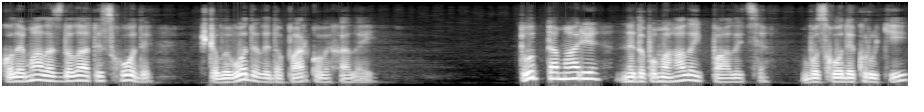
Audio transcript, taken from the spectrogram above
коли мала здолати сходи, що виводили до паркових алей. Тут Тамарі не допомагала й палиця, бо сходи круті,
